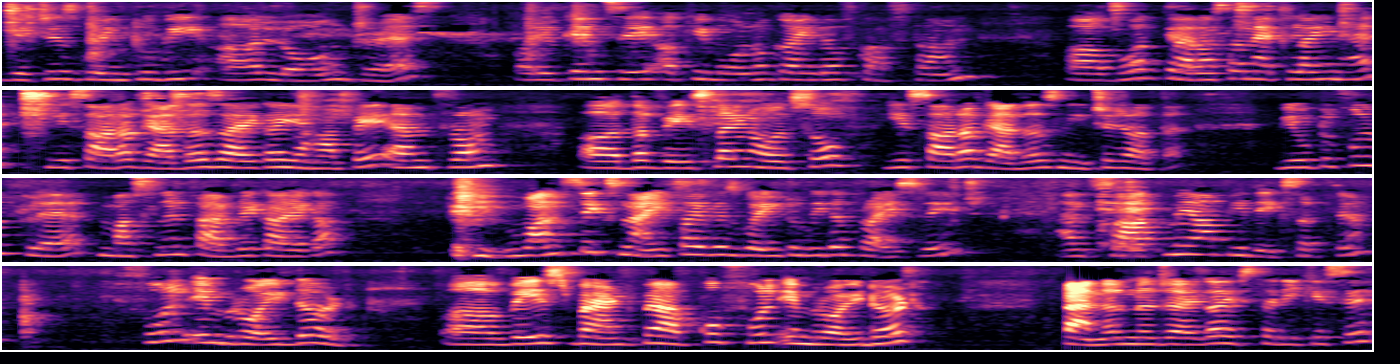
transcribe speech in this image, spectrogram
which is going to be a long dress और you can say a kimono kind of kaftan बहुत प्यारा सा नेकलाइन है। ये सारा गैदर्स आएगा यहाँ पे। And from the waist line also ये सारा गैदर्स नीचे जाता है। ब्यूटिफुल फ्लेयर मसलिन फैब्रिक आएगा। One six nine five is going to be the price range and साथ में आप ये देख सकते हैं। फुल एम्ब्रॉयडर्ड वेस्ट बैंड पे आपको फुल एम्ब्रॉयडर्ड पैनल मिल जाएगा इस तरीके से।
